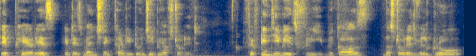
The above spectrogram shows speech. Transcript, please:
tip here is it is mentioning 32 GB of storage. 15 GB is free because the storage will grow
